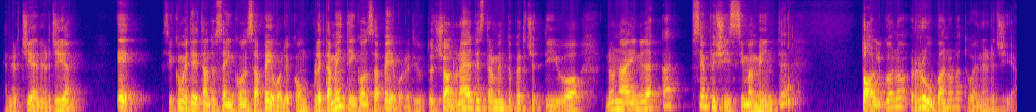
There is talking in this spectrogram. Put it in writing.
energia, energia, e siccome te tanto sei inconsapevole, completamente inconsapevole di tutto ciò, non hai addestramento percettivo, non hai... Eh, semplicissimamente tolgono, rubano la tua energia,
